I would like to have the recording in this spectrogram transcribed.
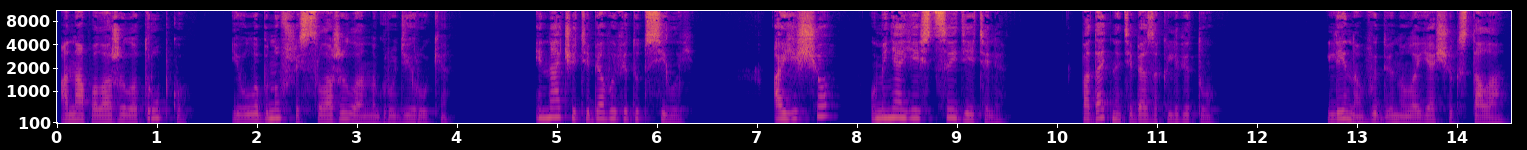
Она положила трубку и, улыбнувшись, сложила на груди руки. «Иначе тебя выведут силой. А еще у меня есть свидетели. Подать на тебя за клевету». Лина выдвинула ящик стола.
